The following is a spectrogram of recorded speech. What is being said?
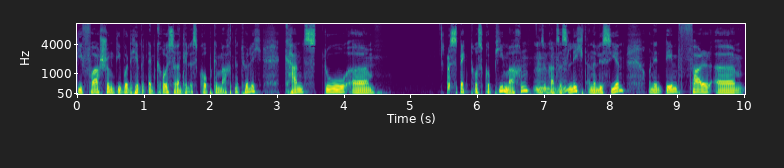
die Forschung, die wurde hier mit einem größeren Teleskop gemacht natürlich, kannst du äh, Spektroskopie machen, also mhm. kannst das Licht analysieren und in dem Fall ähm,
